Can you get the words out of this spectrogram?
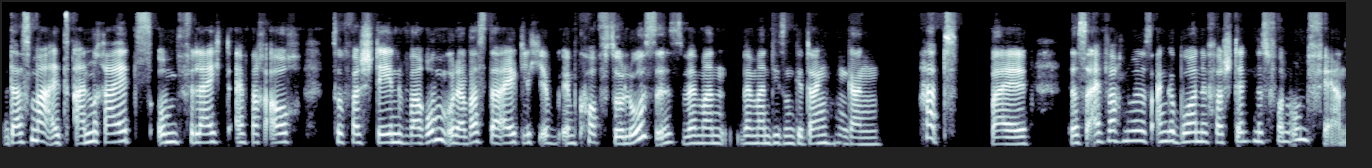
Das mal als Anreiz, um vielleicht einfach auch zu verstehen, warum oder was da eigentlich im, im Kopf so los ist, wenn man, wenn man diesen Gedankengang hat, weil das einfach nur das angeborene Verständnis von Unfairen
